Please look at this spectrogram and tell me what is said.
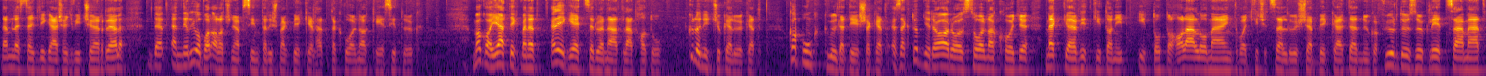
nem lesz egy ligás egy Witcherrel, de ennél jóval alacsonyabb szinten is megbékélhettek volna a készítők. Maga a játékmenet eléggé egyszerűen átlátható. Különítsük el őket. Kapunk küldetéseket. Ezek többnyire arról szólnak, hogy meg kell ritkítani itt-ott a halállományt, vagy kicsit szellősebbé kell tennünk a fürdőzők létszámát,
